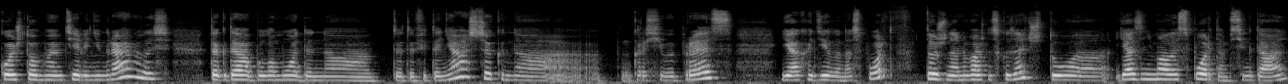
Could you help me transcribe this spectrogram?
кое-что в моем теле не нравилось. Тогда была мода на вот это фитоняшек, на красивый пресс я ходила на спорт. Тоже, наверное, важно сказать, что я занималась спортом всегда,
